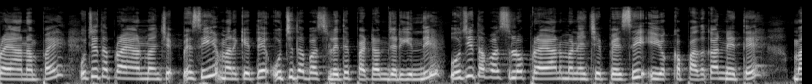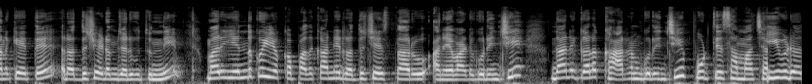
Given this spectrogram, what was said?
ప్రయాణంపై ఉచిత ప్రయాణం అని చెప్పేసి మనకైతే ఉచిత బస్సులు అయితే పెట్టడం జరిగింది. ఉచిత బస్సులో ప్రయాణం అనేది చెప్పేసి ఈ యొక్క పథకాన్ని అయితే మనకైతే రద్దు చేయడం జరుగుతుంది. మరి ఎందుకు ఈ యొక్క పథకాన్ని రద్దు చేస్తున్నారు అనే వాటి గురించి దానికి గల కారణం గురించి పూర్తి సమాచారం ఈ వీడియో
